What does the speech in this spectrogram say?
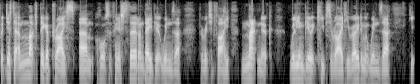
But just at a much bigger price, um, horse that finished third on debut at Windsor for Richard Fahey, Matnook. William Buick keeps the ride. He rode him at Windsor. He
